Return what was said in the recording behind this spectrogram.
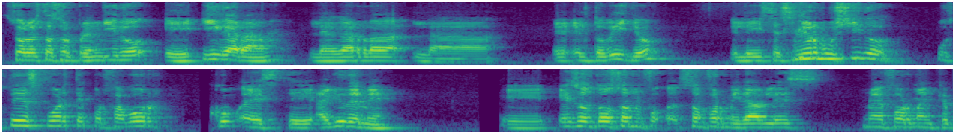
Solo está sorprendido. eh, Igaram le agarra el, tobillo y le dice: Señor Bushido, usted es fuerte, por favor, este, ayúdeme. Eh, esos dos son, fo- son formidables. No hay forma en que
